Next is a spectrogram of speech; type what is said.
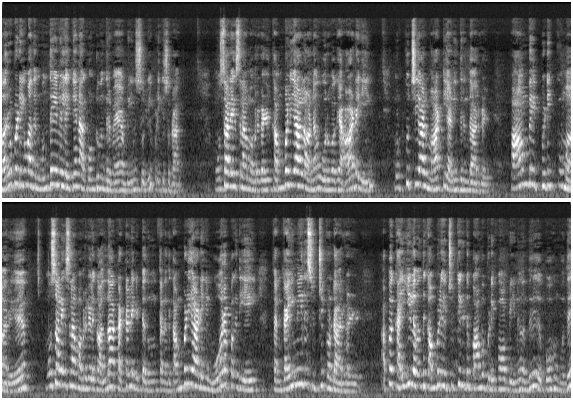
மறுபடியும் அதன் முந்தைய நிலைக்கே நான் கொண்டு வந்துருவேன் அப்படின்னு சொல்லி பிடிக்க சொல்றாங்க. மூசா அலை இஸ்லாம் அவர்கள் கம்பளியால் ஆன ஒரு வகை ஆடையை முட்குச்சியால் மாட்டி அணிந்திருந்தார்கள். பாம்பை பிடிக்குமாறு மூசா அலை இஸ்லாம் அவர்களுக்கு அல்லாஹ் கட்டளையிட்டதும் தனது கம்பளி ஆடையின் ஓரப்பகுதியை தன் கை மீது சுற்றி கொண்டார்கள். அப்ப கையில வந்து கம்பளியை சுத்திக்கிட்டு பாம்பு பிடிப்போம் அப்படின்னு வந்து போகும்போது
